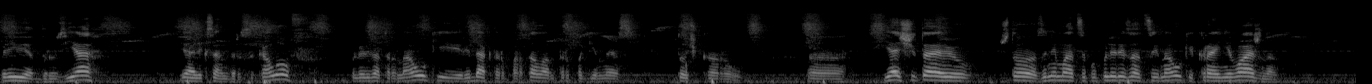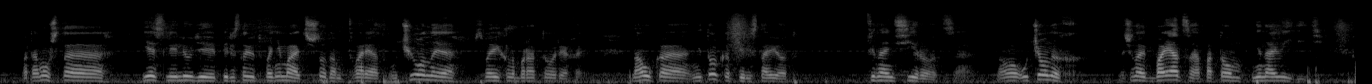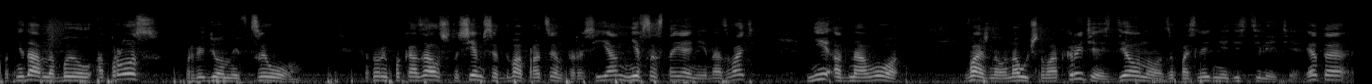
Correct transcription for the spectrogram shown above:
Привет, друзья! Я Александр Соколов, популяризатор науки, редактор портала anthropogenes.ru. Э, я считаю, что заниматься популяризацией науки крайне важно, потому что если люди перестают понимать, что там творят ученые в своих лабораториях, наука не только перестает финансироваться, но ученых начинают бояться, а потом ненавидеть. Вот недавно был опрос проведенный в ЦИОМ, который показал, что 72% россиян не в состоянии назвать ни одного важного научного открытия, сделанного за последние десятилетия. Это,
